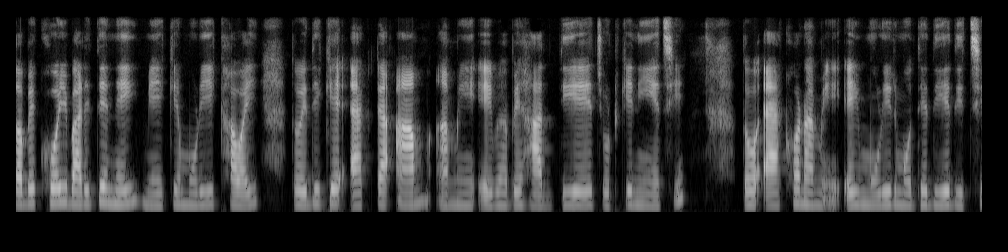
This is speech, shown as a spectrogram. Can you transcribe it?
তবে খই বাড়িতে নেই, মেয়েকে মুড়ি খাওয়াই। তো এদিকে একটা আম আমি এইভাবে হাত দিয়ে চটকে নিয়েছি। তো এখন আমি এই মুড়ির মধ্যে দিয়ে দিচ্ছি।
